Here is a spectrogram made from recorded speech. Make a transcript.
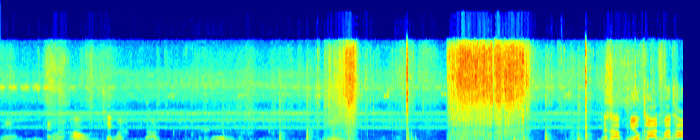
เวียนแทงมาเอาพริกมาน้อืม นะครับมีโอกาสมาทา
